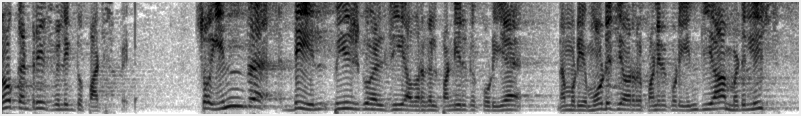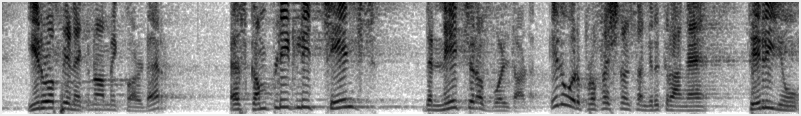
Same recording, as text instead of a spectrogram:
no country is willing to participate so இந்த டீல் பியூஷ் கோயல்ஜி அவர்கள் பண்ணியிருக்கக்கூடிய நம்முடைய மோடிஜி அவர்கள் பண்ணியிருக்கக்கூடிய India Middle East European economic order has completely change the nature of world order இது ஒரு ப்ரொஃபஷனல்ஸ் அங்கே இருக்கிறாங்க. தெரியும்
